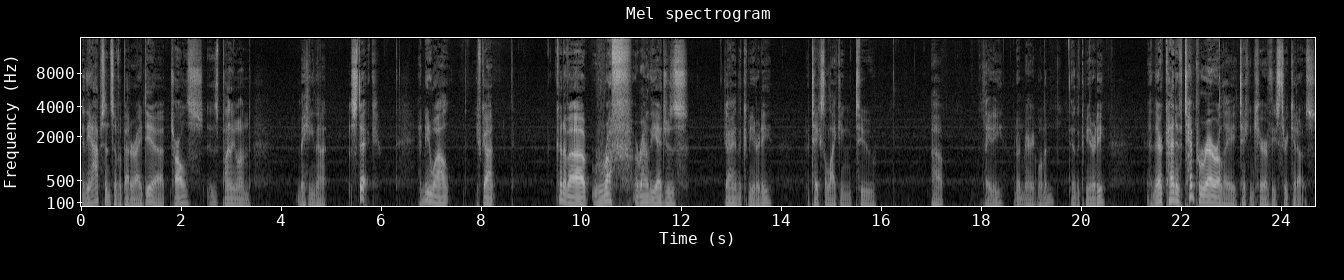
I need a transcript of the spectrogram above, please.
in the absence of a better idea, Charles is planning on making that stick. And meanwhile, you've got kind of a rough around the edges guy in the community who takes a liking to a lady, an unmarried woman in the community. And they're kind of temporarily taking care of these three kiddos.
